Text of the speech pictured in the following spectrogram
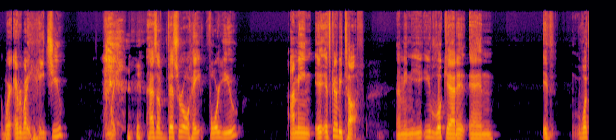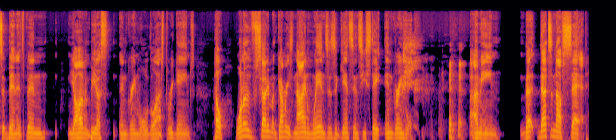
where everybody hates you, like has a visceral hate for you. I mean, it, it's going to be tough. I mean, you, you look at it and it's what's it been? It's been y'all haven't beat us in Greenville the last three games. Hell, one of Scottie Montgomery's nine wins is against NC State in Greenville. I mean, that that's enough said.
